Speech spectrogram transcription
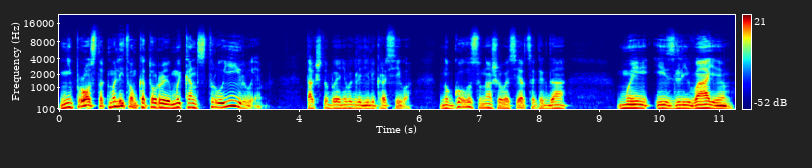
Не просто к молитвам, которые мы конструируем, так, чтобы они выглядели красиво, но голосу нашего сердца, когда мы изливаем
